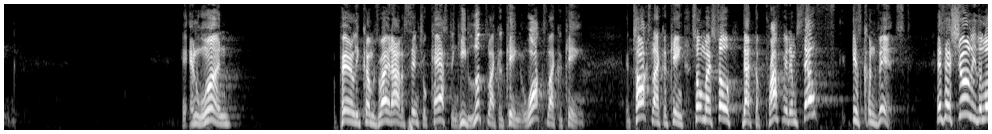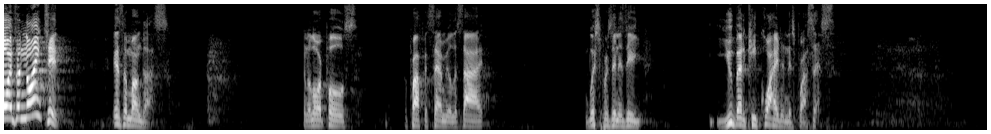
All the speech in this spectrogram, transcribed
And one apparently comes right out of central casting. He looks like a king and walks like a king and talks like a king, so much so that the prophet himself is convinced and says, Surely the Lord's anointed is among us. And the Lord pulls prophet Samuel aside, whispers in his ear, You better keep quiet in this process.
